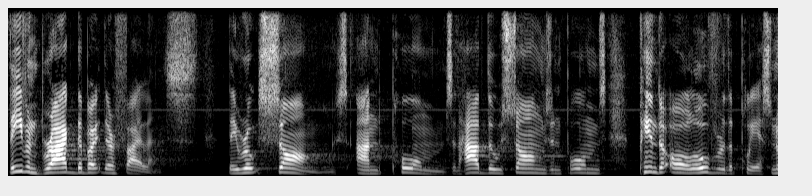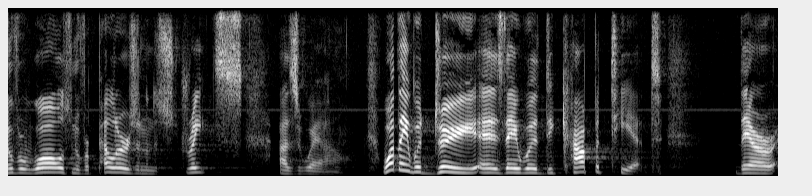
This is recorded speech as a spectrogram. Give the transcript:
They even bragged about their violence. They wrote songs and poems and had those songs and poems painted all over the place and over walls and over pillars and on the streets as well. What they would do is they would decapitate their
